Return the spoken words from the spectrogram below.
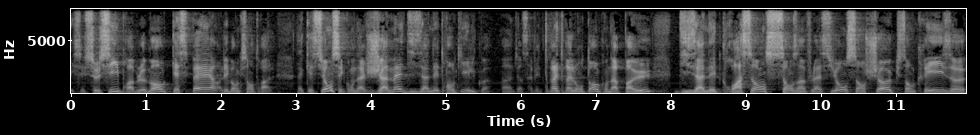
Et c'est ceci, probablement, qu'espèrent les banques centrales. La question, c'est qu'on n'a jamais dix années tranquilles. Quoi. Hein, ça fait très très longtemps qu'on n'a pas eu dix années de croissance sans inflation, sans choc, sans crise, euh,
